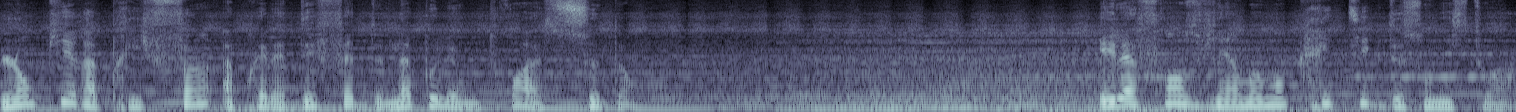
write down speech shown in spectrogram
l'Empire a pris fin après la défaite de Napoléon III à Sedan. et la France vit un moment critique de son histoire.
